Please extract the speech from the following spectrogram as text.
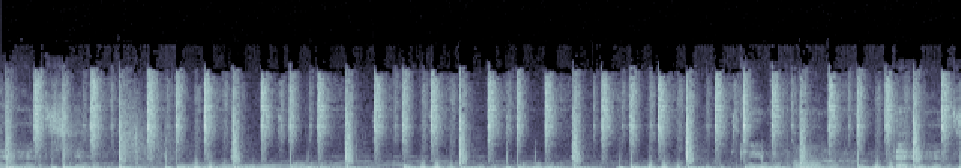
dancing. Keep on dancing.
